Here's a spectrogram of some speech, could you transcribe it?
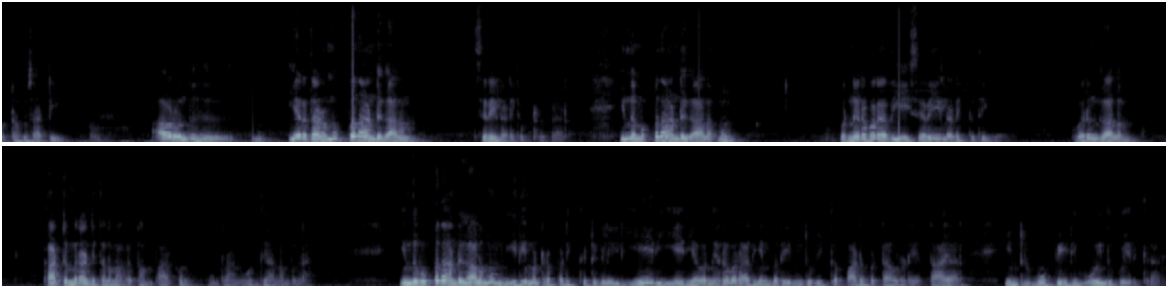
குற்றம் சாட்டி அவர் வந்து ஏறத்தாழ முப்பது ஆண்டு காலம் சிறையில் அடைக்கப்பட்டிருக்கிறார். இந்த முப்பது ஆண்டு காலமும் ஒரு நிரபராதியை சிறையில் அடைத்ததை வருங்காலம் காட்டுமிராண்டித்தனமாகத்தான் பார்க்கும் என்று நான் உறுதியாக நம்புகிறேன். இந்த முப்பது ஆண்டு காலமும் நீதிமன்ற படிக்கட்டுகளில் ஏறி ஏறி அவர் நிரபராதி என்பதை நிரூபிக்க பாடுபட்ட அவருடைய தாயார் இன்று மூப்பெய்தி ஓய்ந்து போயிருக்கிறார்.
